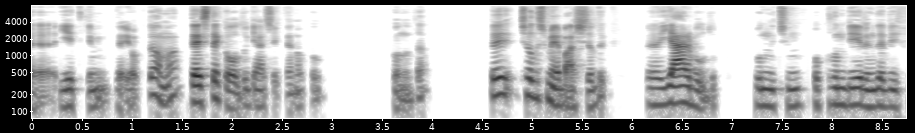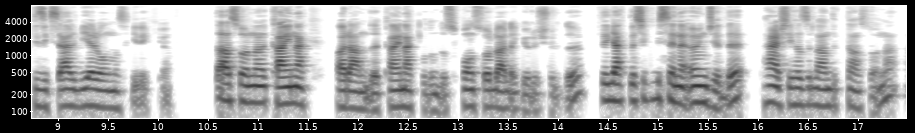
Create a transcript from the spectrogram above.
e, yetkim de yoktu ama destek oldu gerçekten okul konuda. Ve çalışmaya başladık. E, yer bulduk bunun için okulun bir yerinde bir fiziksel bir yer olması gerekiyor. Daha sonra kaynak arandı, kaynak bulundu, sponsorlarla görüşüldü. İşte yaklaşık bir sene önce de her şey hazırlandıktan sonra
